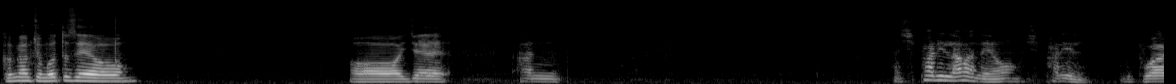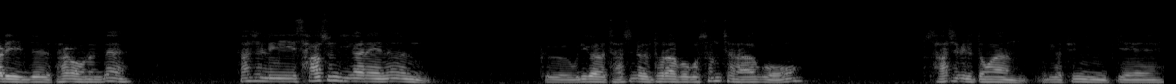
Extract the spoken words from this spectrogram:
건강 좀 어떠세요? 어 이제 한, 한 18일 남았네요. 18일. 이제 부활이 이제 다가오는데, 사실 이 사순 기간에는 그 우리가 자신을 돌아보고 성찰하고 40일 동안 우리가 주님께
